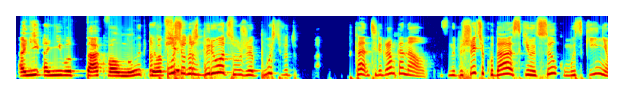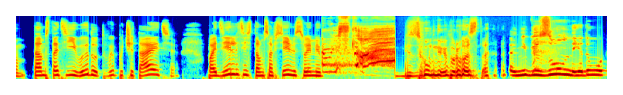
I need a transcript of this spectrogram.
Они, они вот так волнуют. Так Я вообще... Пусть он разберется уже, пусть вот телеграм-канал. Напишите, куда скинуть ссылку, мы скинем. Там статьи выйдут, вы почитаете, поделитесь там со всеми своими безумными просто. Они безумные. Я думаю,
